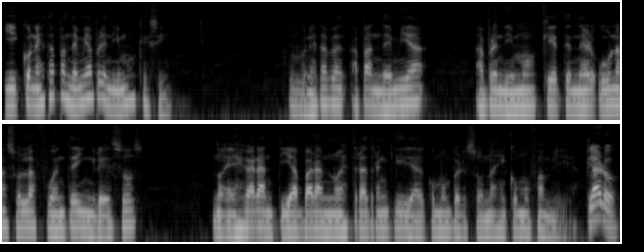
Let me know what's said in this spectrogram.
y con esta pandemia aprendimos que sí. Mm. Con esta pa- pandemia aprendimos que tener una sola fuente de ingresos no es garantía para nuestra tranquilidad como personas y como familia. Claro,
